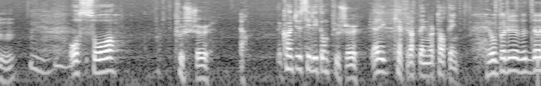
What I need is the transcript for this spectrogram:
Mhm. Og så Pusher. Ja. Kan ikke du si litt om Pusher? Hvorfor at den ble tatt inn? Jo, for det,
